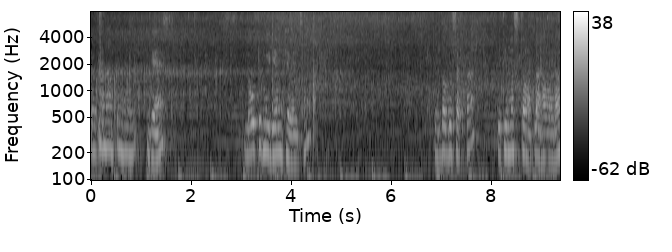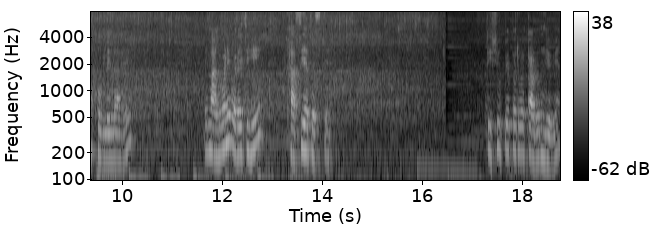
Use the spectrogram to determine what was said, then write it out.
करताना आपण गॅस लो टू मिडियम ठेवायचा. तुम्ही बघू शकता किती मस्त आपला हा वडा फुगलेला आहे. हे मालवणी वड्याची ही खासियत असते. टिश्यू पेपरवर काढून घेऊया.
